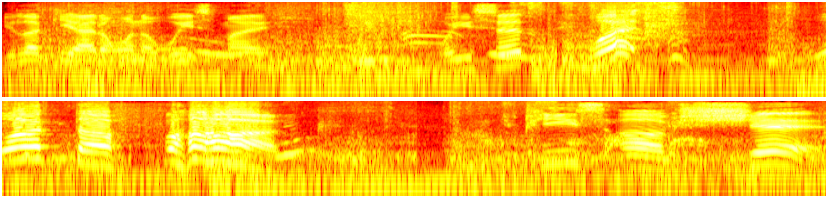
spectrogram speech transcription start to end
You're lucky I don't want to waste my... What you said? What? What the fuck? Piece of shit.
